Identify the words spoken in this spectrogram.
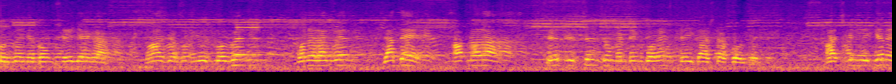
করবেন এবং সেই জায়গা মাস্ক যখন ইউজ করবেন, মনে রাখবেন যাতে আপনারা সেফ ডিস্টেন্সও মেনটেন করেন, সেই কাজটা করবেন। আজকে এইখানে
